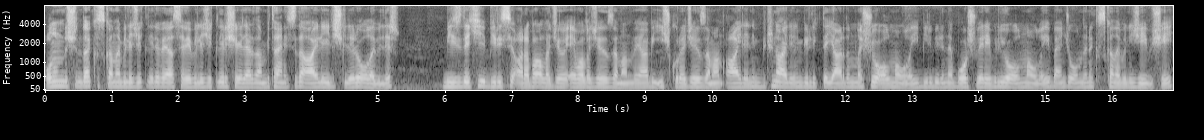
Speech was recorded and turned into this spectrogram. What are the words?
Onun dışında kıskanabilecekleri veya sevebilecekleri şeylerden bir tanesi de aile ilişkileri olabilir. Bizdeki birisi araba alacağı, ev alacağı zaman veya bir iş kuracağı zaman ailenin, bütün ailenin birlikte yardımlaşıyor olma olayı, birbirine borç verebiliyor olma olayı bence onların kıskanabileceği bir şey.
